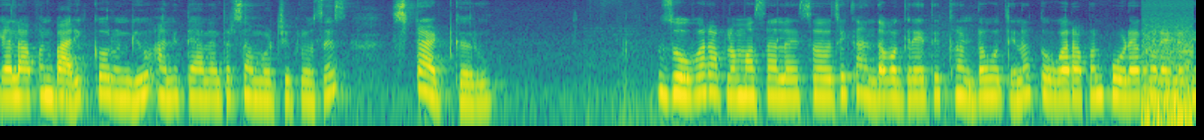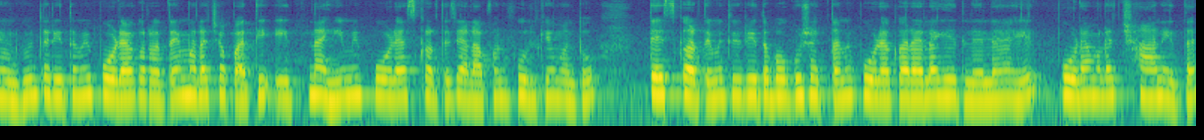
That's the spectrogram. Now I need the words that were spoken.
याला आपण बारीक करून घेऊ आणि त्यानंतर समोरची प्रोसेस स्टार्ट करू. जोवर आपलं मसाल्याचं जे कांदा वगैरे आहे ते थंड होते ना तोवर आपण पोळ्या करायला घेऊन घेऊन तरी इथं मी पोळ्या करत आहे. मला चपाती येत नाही. मी पोळ्याच करते ज्याला आपण फुलके म्हणतो. तेच करते. मी तिथे इथं बघू शकता मी पोळ्या करायला घेतलेल्या आहेत. पोळ्या मला छान येतात.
